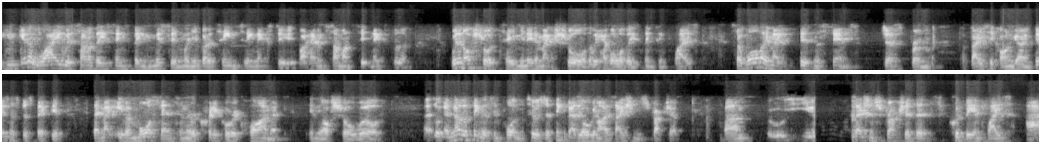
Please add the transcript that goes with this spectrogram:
you can get away with some of these things being missing when you've got a team sitting next to you by having someone sit next to them. With an offshore team, you need to make sure that we have all of these things in place. So while they make business sense just from a basic ongoing business perspective, they make even more sense and they're a critical requirement in the offshore world. Uh, look, another thing that's important too is to think about the organisation structure. Um, you organization structure that could be in place uh,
